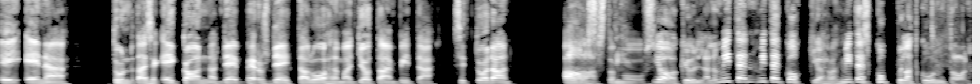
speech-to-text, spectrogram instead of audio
ei enää, tunnu, tai se ei kanna, de, perusdeittailuohjelma, että jotain pitää. Sitten tuodaan alastomuus. Joo, kyllä. No miten, miten kokkiohjelmat? Miten kuppilat kuntoon?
